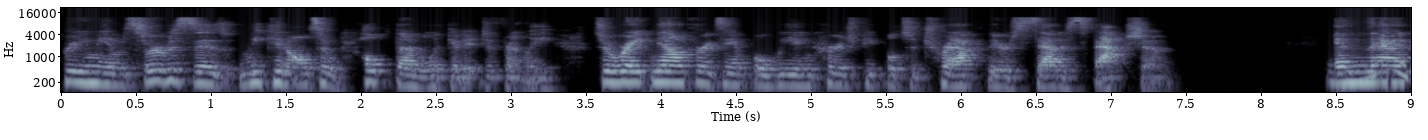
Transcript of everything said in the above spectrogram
premium services, we can also help them look at it differently. So, right now, for example, we encourage people to track their satisfaction. And mm-hmm. then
